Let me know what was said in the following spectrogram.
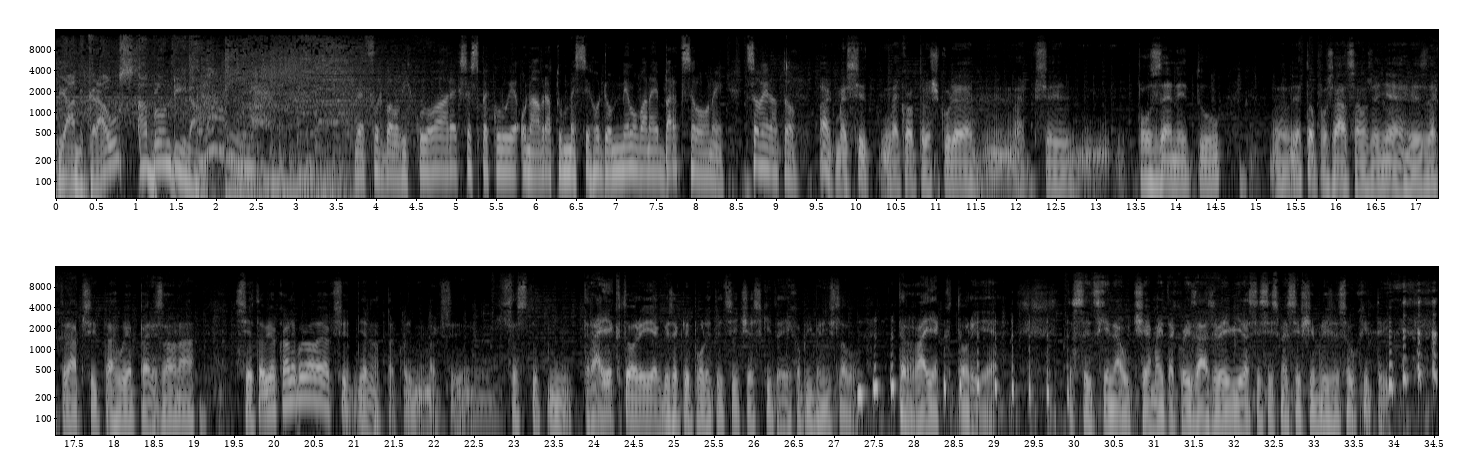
Jan Kraus a blondýna. Ve fotbalových kuloárech se spekuluje o návratu Messiho do milované Barcelony. Co vy na to? Tak Messi jako trošku jde mm, jaksi po zenitu. Je to pořád samozřejmě hvězda, která přitahuje persona světového kalibru, ale jaksi jedna takový jaksi sestupní trajektorie, jak by řekli politici český, to je jejich oblíbený slovo. Trajektorie. Se vždycky naučí, mají takový zářivý výraz, jestli jsme si všimli, že jsou chytrý.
